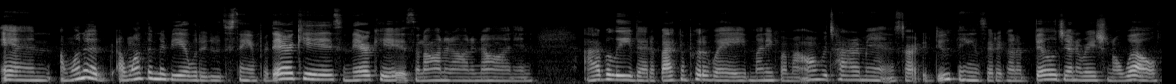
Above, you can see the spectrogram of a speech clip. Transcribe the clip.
And I want to I want them to be able to do the same for their kids and their kids and on and on and on and I believe that if I can put away money for my own retirement and start to do things that are going to build generational wealth,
